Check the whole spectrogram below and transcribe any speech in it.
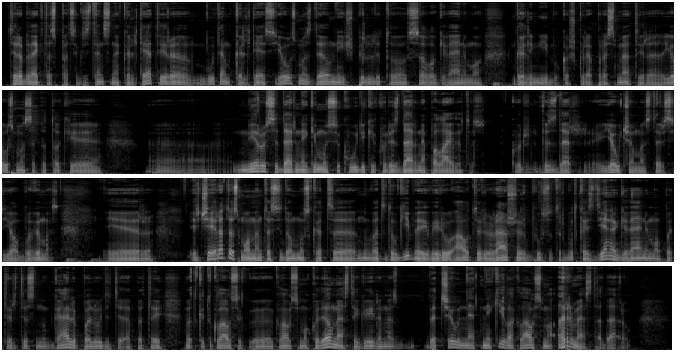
Tai yra beveik tas pats. Egzistencinė kaltė tai yra būtent kaltės jausmas dėl neišpildyto savo gyvenimo galimybių. Kažkuria prasme tai yra jausmas apie tokį uh, mirusi dar negimusi kūdikį, kuris dar nepalaidotas, kur vis dar jaučiamas tarsi jo buvimas. Ir uh, Ir čia yra tas momentas įdomus, kad e, nu, vat, daugybė įvairių autorių rašo ir būsų turbūt kasdienio gyvenimo patirtis nu, gali paliūdyti apie tai, vat, kai tu klausi e, klausimo, kodėl mes tai gailėmės, bet čia jau net nekyla klausimo, ar mes tą darom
